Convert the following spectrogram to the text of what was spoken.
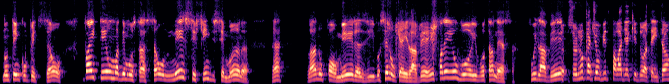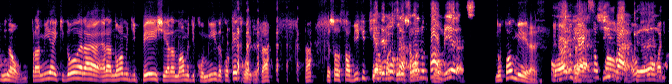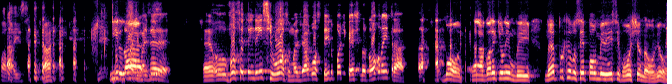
Não tem competição. Vai ter uma demonstração nesse fim de semana, né? Lá no Palmeiras, e você não quer ir lá ver? Eu falei, eu vou e vou estar tá nessa. Fui lá ver. O senhor nunca tinha ouvido falar de Aikido até então? Não. Para mim, Aikido era, era nome de peixe, era nome de comida, qualquer coisa, tá? tá? Eu só, só vi que tinha e a uma coisa. no Palmeiras no Palmeiras. Olha, lugar de São Paulo, bacana. cara. pode falar isso. Tá? E Não lá, pode, mas é, é, eu vou ser tendencioso, mas já gostei do podcast logo na entrada. Bom, agora que eu lembrei, não é porque você é palmeirense roxo, não, viu?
